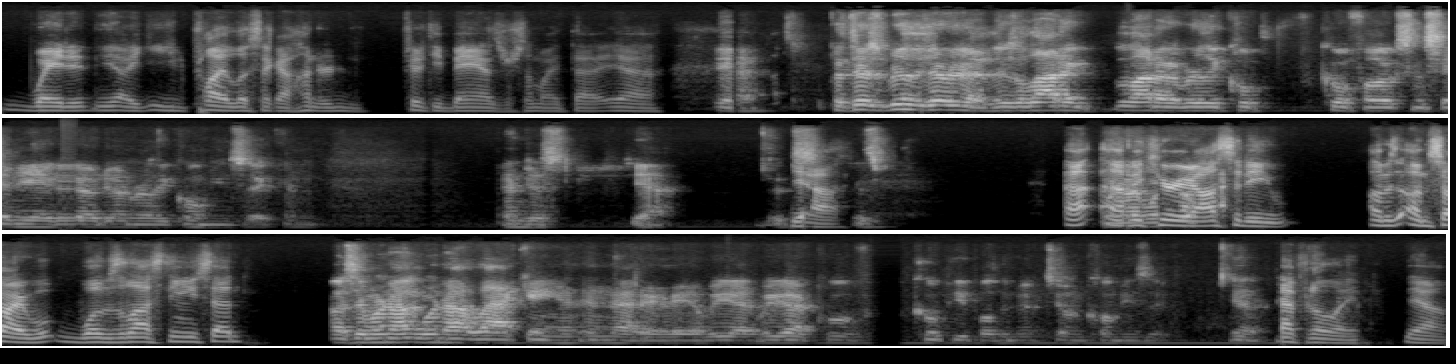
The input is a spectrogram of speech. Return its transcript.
waited, you know, like you'd probably list like 150 bands or something like that. Yeah. yeah. But there's really there there's a lot of a lot of really cool cool folks in San Diego doing really cool music and and just yeah. It's, Yeah. It's, Out of curiosity, I'm I'm sorry. What was the last thing you said? I said we're not we're not lacking in, in that area. We got we got cool cool people doing doing cool music. Yeah. Definitely. Yeah.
